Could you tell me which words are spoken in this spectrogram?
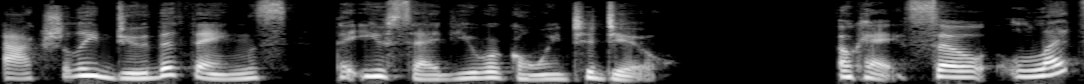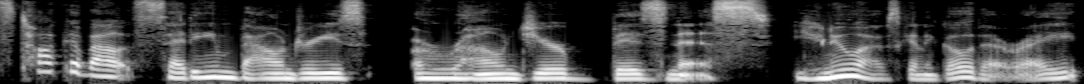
actually do the things that you said you were going to do. Okay, so let's talk about setting boundaries around your business. You knew I was going to go there, right?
